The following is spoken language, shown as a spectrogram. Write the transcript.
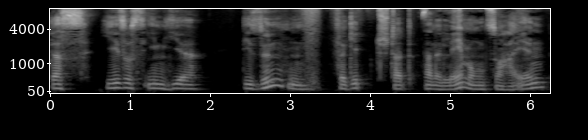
Dass Jesus ihm hier die Sünden vergibt, statt seine Lähmung zu heilen.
